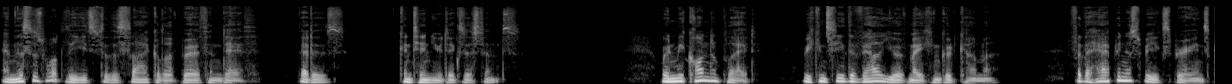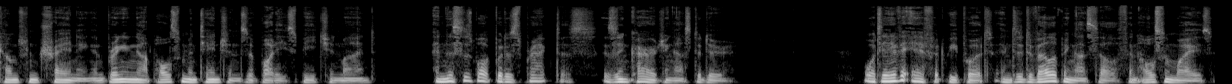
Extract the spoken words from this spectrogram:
and this is what leads to the cycle of birth and death, that is, continued existence. When we contemplate, we can see the value of making good karma, for the happiness we experience comes from training and bringing up wholesome intentions of body, speech, and mind. And this is what Buddha's practice is encouraging us to do. Whatever effort we put into developing ourselves in wholesome ways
